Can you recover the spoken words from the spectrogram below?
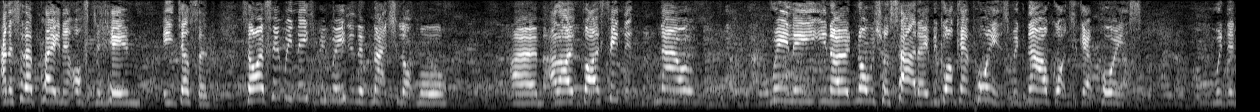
and instead of playing it off to him, he doesn't. So I think we need to be reading the match a lot more. Um, and I, but I think that now, really, you know, Norwich on Saturday, we've got to get points. We've now got to get points we the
